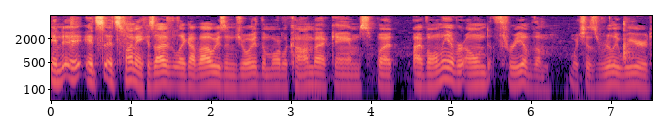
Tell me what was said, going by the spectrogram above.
and it, it's it's funny because I've like I've always enjoyed the Mortal Kombat games, but I've only ever owned three of them, which is really weird.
